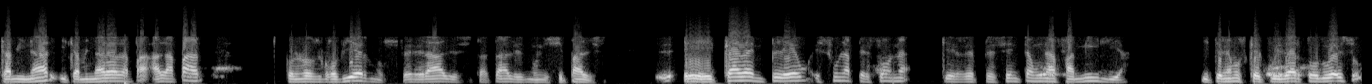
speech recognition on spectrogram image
caminar y caminar a la, a la par con los gobiernos federales, estatales, municipales. Eh, cada empleo es una persona que representa una familia y tenemos que cuidar todo eso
